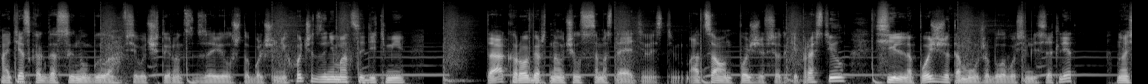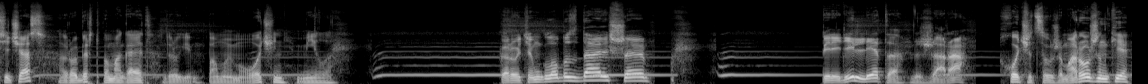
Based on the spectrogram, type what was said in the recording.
отец, когда сыну было всего 14, заявил, что больше не хочет заниматься детьми. Так Роберт научился самостоятельности. Отца он позже все-таки простил, сильно позже, тому уже было 80 лет, ну а сейчас Роберт помогает другим. По-моему, очень мило. Крутим глобус дальше. Впереди лето, жара. Хочется уже мороженки,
